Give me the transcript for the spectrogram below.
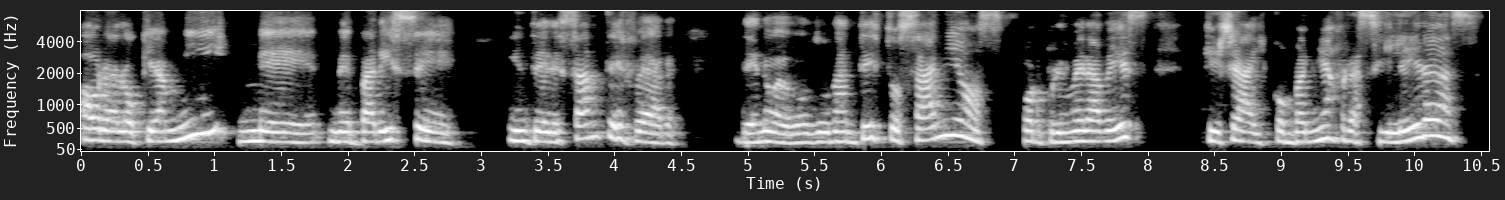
Ahora, lo que a mí me, me parece interesante es ver de nuevo durante estos años, por primera vez, que ya hay compañías brasileras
